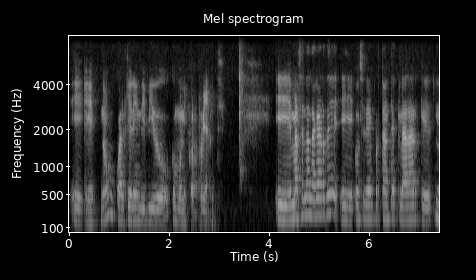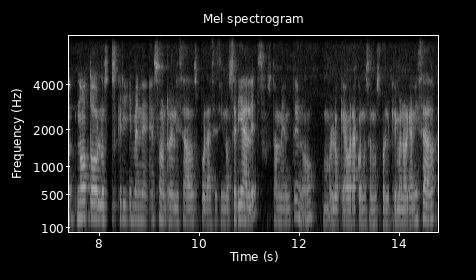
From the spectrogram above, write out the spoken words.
eh, ¿no? Cualquier individuo común y corriente. Eh, Marcela Lagarde eh, considera importante aclarar que no, todos los crímenes son realizados por asesinos seriales, justamente, ¿no? Como lo que ahora conocemos por el crimen organizado,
